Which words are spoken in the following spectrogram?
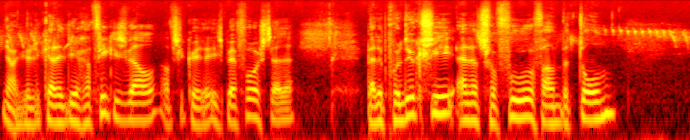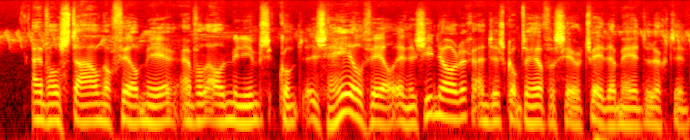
Nou, jullie kennen die grafiekjes wel, of ze kunnen er iets bij voorstellen. Bij de productie en het vervoer van beton en van staal nog veel meer en van aluminium komt, is heel veel energie nodig en dus komt er heel veel CO2 daarmee in de lucht in.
